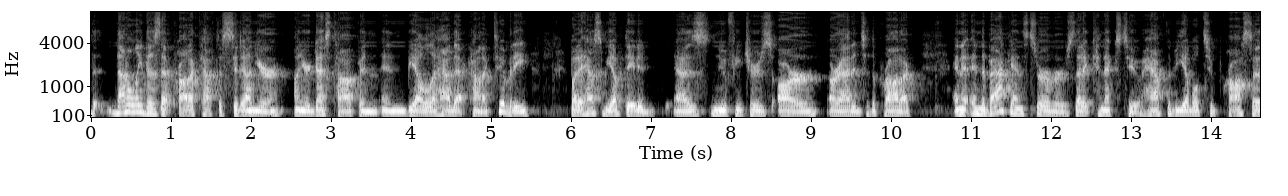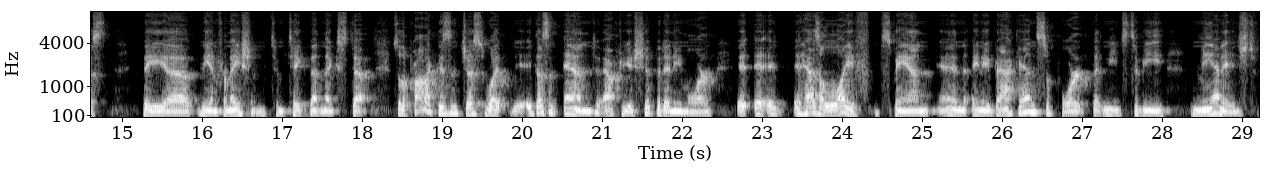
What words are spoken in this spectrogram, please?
th- not only does that product have to sit on your on your desktop and and be able to have that connectivity, but it has to be updated as new features are are added to the product. And, and the backend servers that it connects to have to be able to process the uh, the information to take that next step. So the product isn't just what it doesn't end after you ship it anymore. It it, it has a lifespan and, and a back end support that needs to be managed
